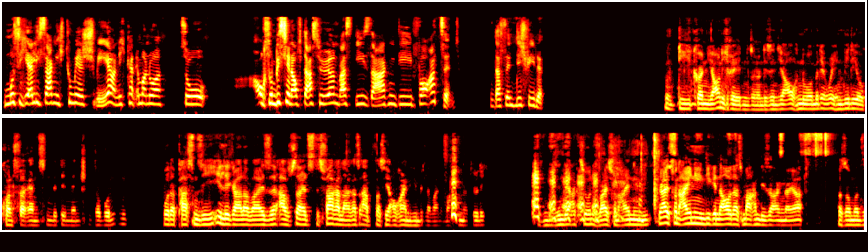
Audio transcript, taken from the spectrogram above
muss ich ehrlich sagen, ich tue mir schwer und ich kann immer nur so auch so ein bisschen auf das hören, was die sagen, die vor Ort sind. Das sind nicht viele. Und die können ja auch nicht reden, sondern die sind ja auch nur mit irgendwelchen Videokonferenzen mit den Menschen verbunden. Oder passen sie illegalerweise abseits des Fahrerlagers ab, was ja auch einige mittlerweile machen natürlich. in der Aktion. Ich weiß von einigen, ich weiß von einigen, die genau das machen, die sagen, naja, was sollen wir uns,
